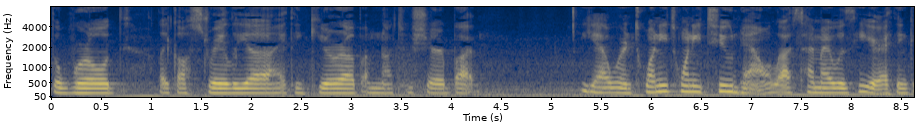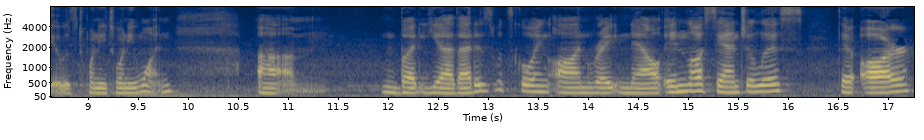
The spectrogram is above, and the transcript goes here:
the world, like Australia, I think Europe, I'm not too sure, but yeah, we're in 2022 now. Last time I was here, I think it was 2021. Um, but yeah, that is what's going on right now in Los Angeles. There are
